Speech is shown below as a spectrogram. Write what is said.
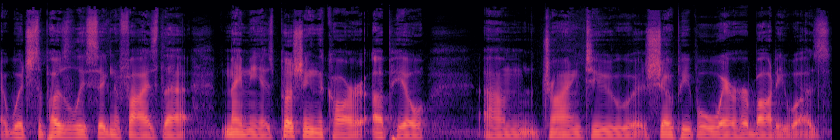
which supposedly signifies that Mamie is pushing the car uphill, um, trying to show people where her body was.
